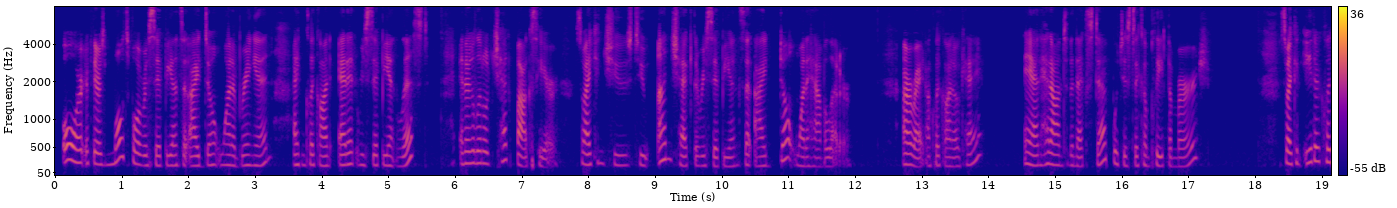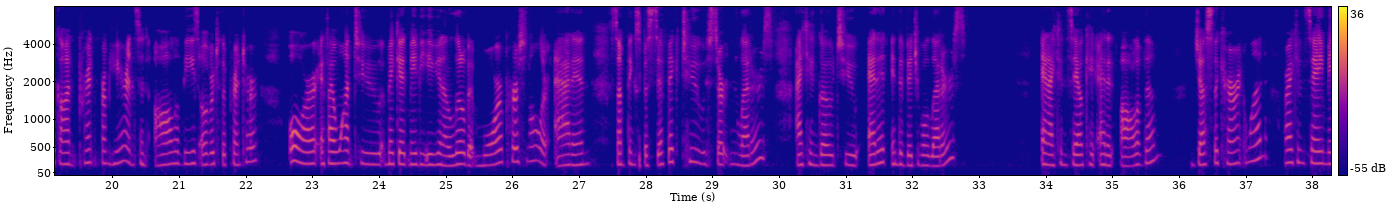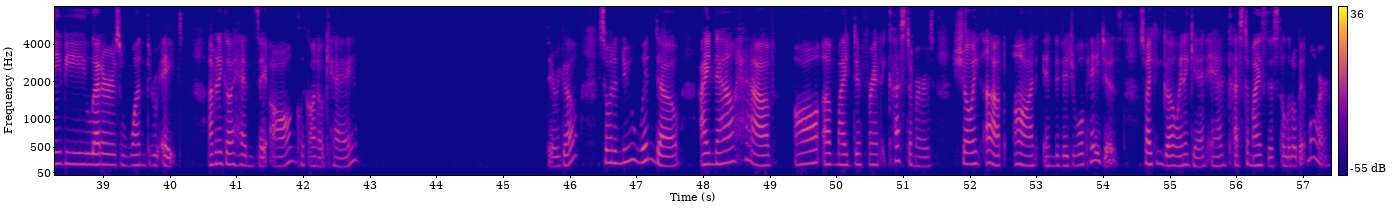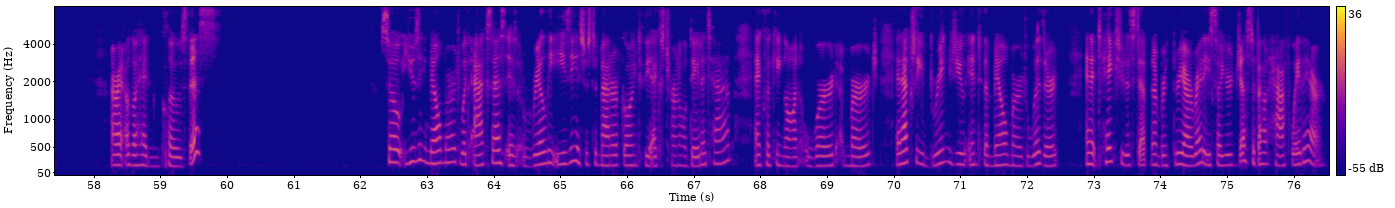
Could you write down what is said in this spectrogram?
Or if there's multiple recipients that I don't want to bring in, I can click on Edit Recipient List. And there's a little checkbox here, so I can choose to uncheck the recipients that I don't want to have a letter. All right, I'll click on OK and head on to the next step, which is to complete the merge. So I can either click on print from here and send all of these over to the printer, or if I want to make it maybe even a little bit more personal or add in something specific to certain letters, I can go to edit individual letters and I can say, okay, edit all of them, just the current one, or I can say maybe letters 1 through 8. I'm going to go ahead and say all and click on OK. There we go. So in a new window, I now have all of my different customers showing up on individual pages. So I can go in again and customize this a little bit more. All right, I'll go ahead and close this. So using Mail Merge with Access is really easy. It's just a matter of going to the External Data tab and clicking on Word Merge. It actually brings you into the Mail Merge wizard and it takes you to step number three already, so you're just about halfway there.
